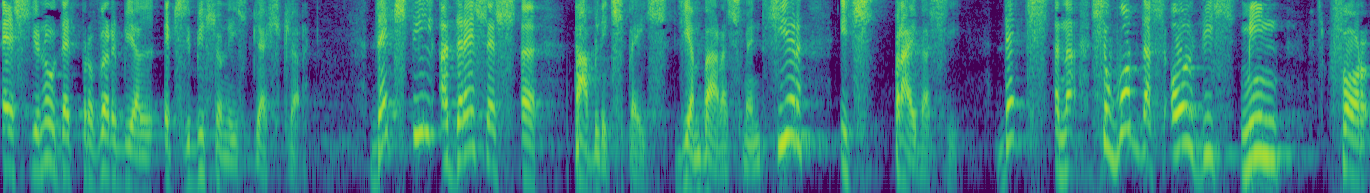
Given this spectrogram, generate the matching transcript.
as, you know, that proverbial exhibitionist gesture. That still addresses a public space, the embarrassment. Here, it's privacy. That's so what does all this mean for,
